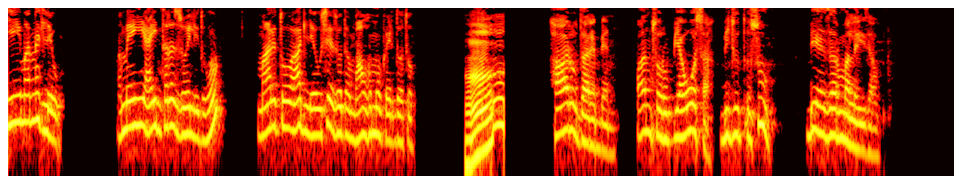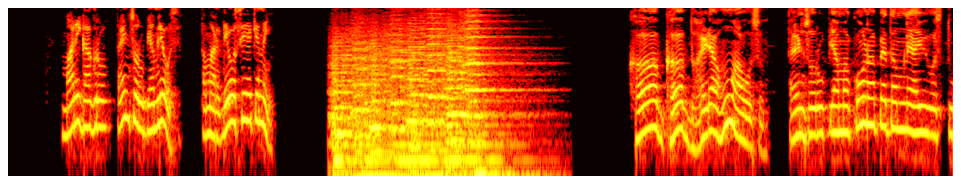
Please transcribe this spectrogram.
ઈ મારે નથી લેવું. અમે ઈ આઈ તરત જોઈ લીધું હો. મારે તો આજ લેવું છે, જો તમે ભાવ હમો કરી દો તો. સારું તારે બેન, પાંચસો રૂપિયા ઓછા. બીજું તો શું? બે હજારમાં લઈ જાઓ. મારી ઘાઘરો ત્રણસો રૂપિયા લેવો છે? તમારે દેવો છે કે નહીં? ખબ ખબ, ધોયડા હું આવો છો? ત્રણસો રૂપિયામાં કોણ આપે તમને આવી વસ્તુ?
